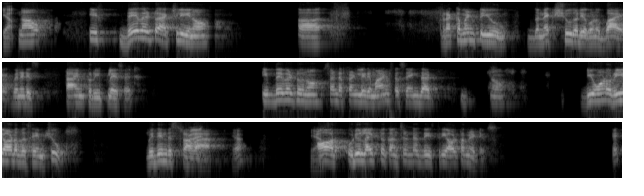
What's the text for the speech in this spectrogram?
Yeah. Now, if they were to actually, you know, uh, recommend to you the next shoe that you're going to buy when it is time to replace it if they were to you know send a friendly reminder saying that you know do you want to reorder the same shoe within the strava Right. app yeah? Yeah. or would you like to consider these three alternatives okay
